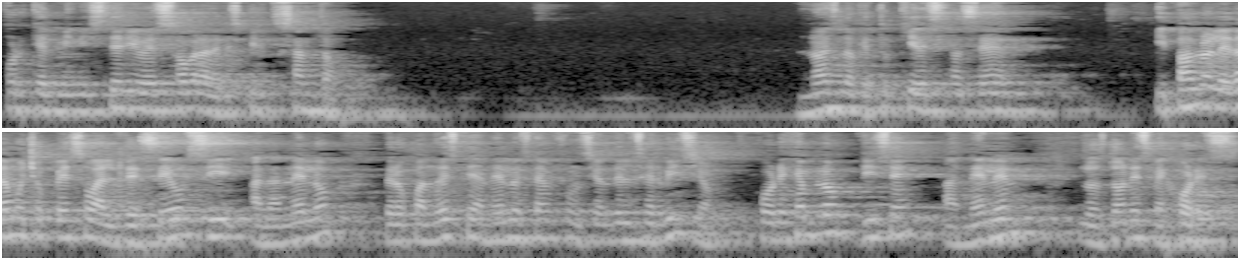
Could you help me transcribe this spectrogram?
Porque el ministerio es obra del Espíritu Santo. No es lo que tú quieres hacer. Y Pablo le da mucho peso al deseo, sí, al anhelo, pero cuando este anhelo está en función del servicio. Por ejemplo, dice, anhelen los dones mejores.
